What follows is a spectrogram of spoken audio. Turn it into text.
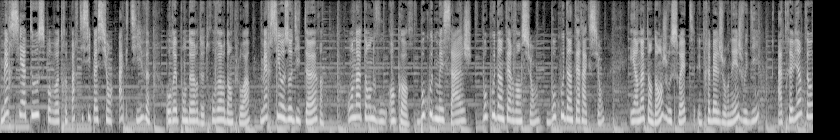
Merci à tous pour votre participation active au répondeur de Trouveur d'emploi. Merci aux auditeurs. On attend de vous encore beaucoup de messages, beaucoup d'interventions, beaucoup d'interactions. Et en attendant, je vous souhaite une très belle journée. Je vous dis à très bientôt.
